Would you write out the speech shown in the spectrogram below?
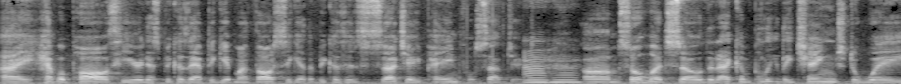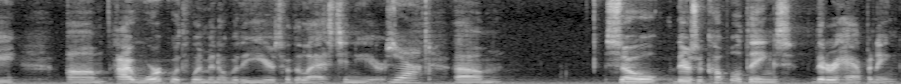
I have a pause here. That's because I have to get my thoughts together because it's such a painful subject. Mm-hmm. Um, so much so that I completely changed the way um, I work with women over the years for the last 10 years. Yeah. Um, so there's a couple of things that are happening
